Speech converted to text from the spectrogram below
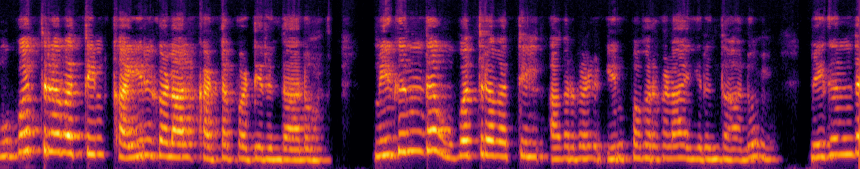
உபத்திரவத்தின் கயிறுகளால் கட்டப்பட்டிருந்தாலும் மிகுந்த உபத்திரவத்தில் அவர்கள் இருப்பவர்களாய் இருந்தாலும் மிகுந்த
